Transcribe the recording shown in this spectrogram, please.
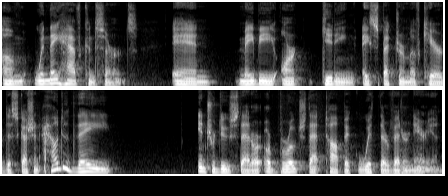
um, when they have concerns and maybe aren't getting a spectrum of care discussion, how do they introduce that or, or broach that topic with their veterinarian?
